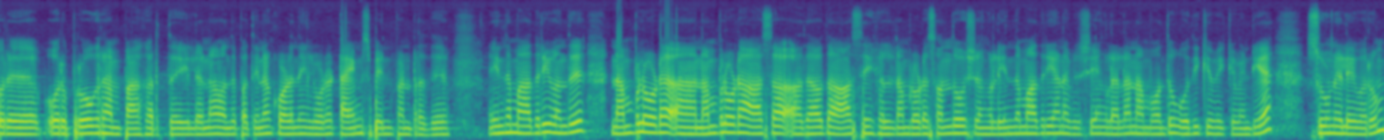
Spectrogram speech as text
ஒரு ஒரு ப்ரோக்ராம் பார்க்கறது இல்லைன்னா வந்து பார்த்திங்கன்னா குழந்தைங்களோட டைம் ஸ்பெண்ட் பண்ணுறது இந்த மாதிரி வந்து நம்மளோட நம்மளோட ஆசை அதாவது ஆசைகள் நம்மளோட சந்தோஷங்கள் இந்த மாதிரியான விஷயங்களெல்லாம் நம்ம வந்து ஒதுக்கி வைக்க வேண்டிய சூழ்நிலை வரும்.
